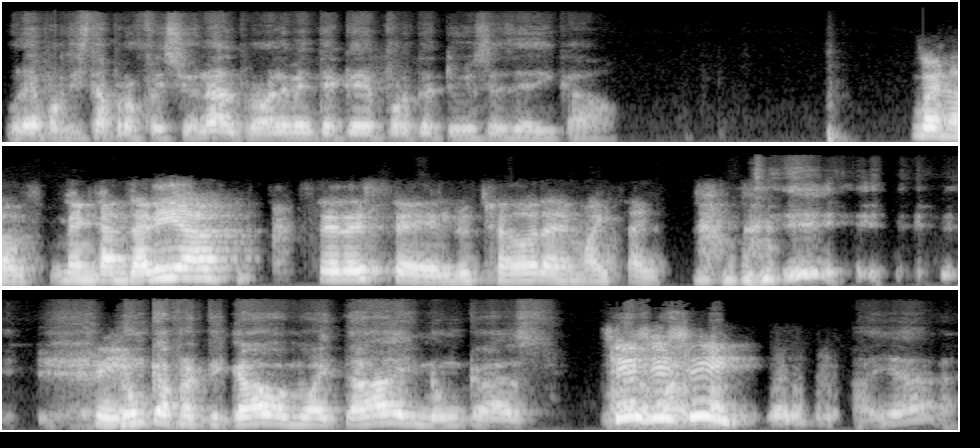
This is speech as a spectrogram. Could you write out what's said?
una deportista profesional, probablemente a qué deporte te hubieses dedicado? Bueno, me encantaría ser este, luchadora de Muay Thai. ¿Nunca has practicado Muay Thai? ¿Nunca has... Sí, sí, sí. Ah, ya.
